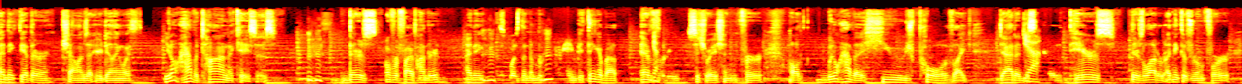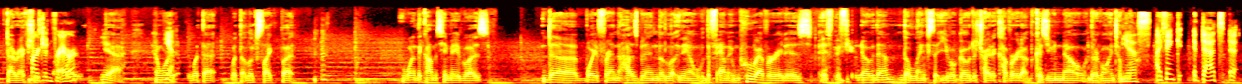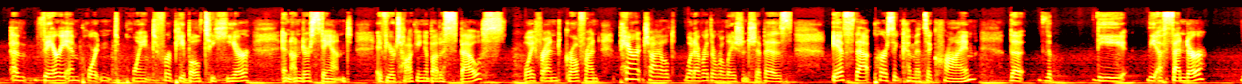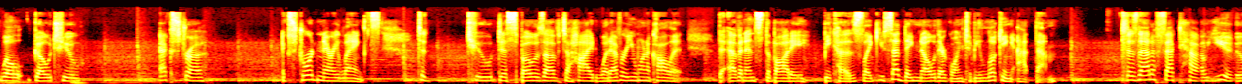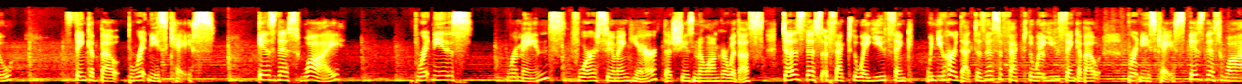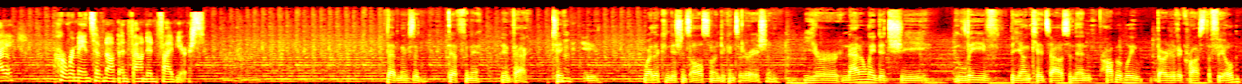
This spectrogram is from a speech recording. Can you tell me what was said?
I think the other challenge that you're dealing with, you don't have a ton of cases. Mm-hmm. There's over 500, I think mm-hmm. was the number. Mm-hmm. I mean, if you think about every yeah. situation for all, we don't have a huge pool of like data. yeah. Here's, there's a lot of, I think there's room for direction. Margin for error. Yeah. And what, yeah. what that, what that looks like. But mm-hmm. one of the comments he made was, the boyfriend, the husband, the you know the family, whoever it is, if if you know them, the links that you will go to try to cover it up because you know they're going to. Yes, I think that's a, a very important point for people to hear and understand. If you're talking about a spouse, boyfriend, girlfriend, parent, child, whatever the relationship is, if that person commits a crime, the the the the offender will go to extra extraordinary lengths to to dispose of to hide whatever you want to call it the evidence the body because like you said they know they're going to be looking at them. Does that affect how you think about Brittany's case? Is this why Brittany's remains, for assuming here that she's no longer with us. Does this affect the way you think when you heard that? Does this affect the way you think about Brittany's case? Is this why her remains have not been found in five years? That makes a definite impact. Take mm-hmm. weather conditions also into consideration. You're not only did she leave the young kid's house and then probably darted across the field,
